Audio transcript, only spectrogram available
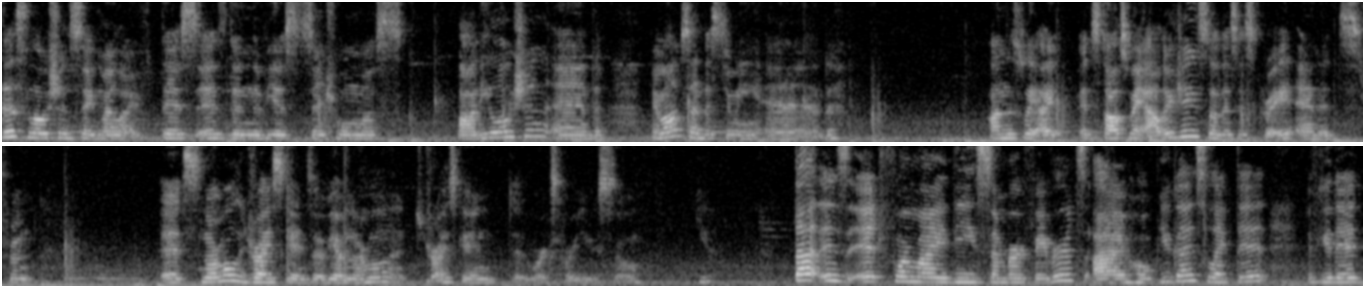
This lotion saved my life. This is the Nivea Sensual Musk Body Lotion, and my mom sent this to me, and honestly, I it stops my allergies, so this is great, and it's from it's normal dry skin, so if you have normal dry skin, it works for you, so yeah. that is it for my December favorites. I hope you guys liked it. If you did,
